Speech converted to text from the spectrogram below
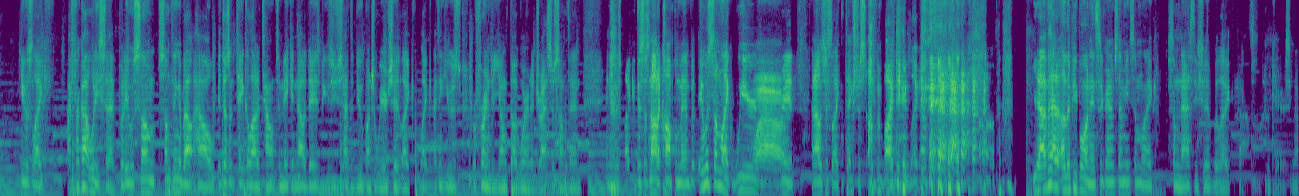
he was like I forgot what he said, but it was some something about how it doesn't take a lot of talent to make it nowadays because you just have to do a bunch of weird shit. Like like I think he was referring to Young Thug wearing a dress or something, and he was like, "This is not a compliment," but it was some like weird Wow. rant, and I was just like, "Thanks for stopping by, dude." Like, yeah, I've had other people on Instagram send me some like some nasty shit, but like, who cares, you know?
